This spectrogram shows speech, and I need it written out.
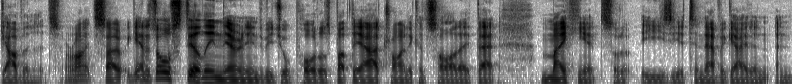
Governance. All right, so again, it's all still in there in individual portals, but they are trying to consolidate that, making it sort of easier to navigate and, and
